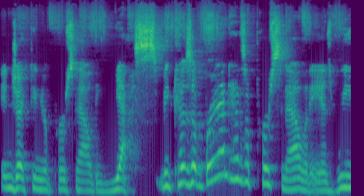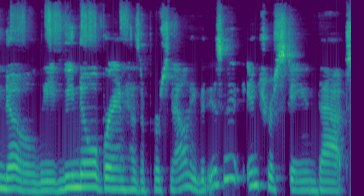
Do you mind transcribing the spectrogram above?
injecting your personality, yes, because a brand has a personality, as we know, Lee. We know a brand has a personality, but isn't it interesting that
